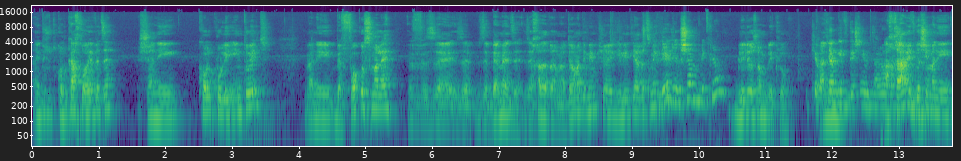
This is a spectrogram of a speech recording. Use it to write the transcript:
אני פשוט כל כך אוהב את זה, שאני כל כולי אינטואיט, ואני בפוקוס מלא, וזה זה, זה באמת, זה, זה אחד הדברים היותר מדהימים שגיליתי על עצמי. בלי לרשום בלי כלום? בלי לרשום בלי כלום. כי אחרי המפגשים אתה לא... אחרי המפגשים אני,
